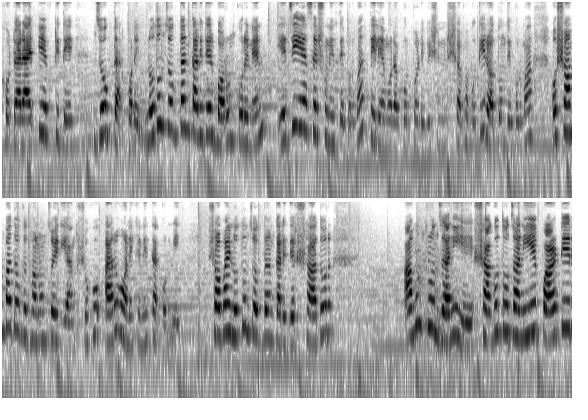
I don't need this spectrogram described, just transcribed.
ভোটার আইপিএফটিতে যোগদান করেন। নতুন যোগদানকারীদের বরণ করে নেন এজিএসএ সুনীল দেববর্মা, তেলিয়ামুড়া পূর্ব ডিভিশনের সভাপতি রতন দেববর্মা ও সম্পাদক ধনঞ্জয় রিয়াং সহ আরও অনেক নেতাকর্মী। সভায় নতুন যোগদানকারীদের সাদর আমন্ত্রণ জানিয়ে স্বাগত জানিয়ে পার্টির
